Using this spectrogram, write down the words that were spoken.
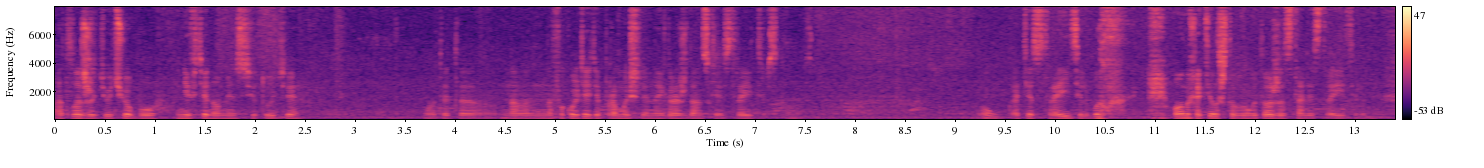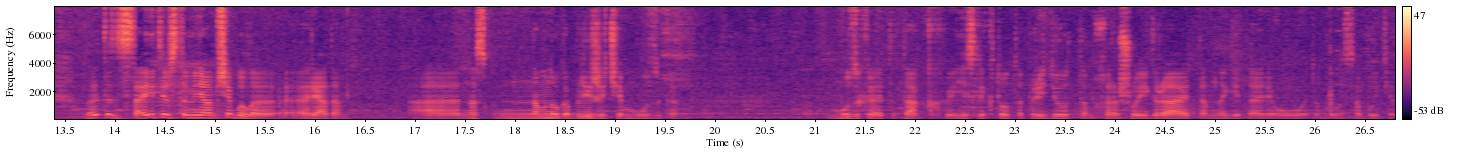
отложить учебу в нефтяном институте. Вот это на, на факультете промышленное и гражданское строительство. Ну, отец строитель был. Он хотел, чтобы мы тоже стали строителями. Но это строительство у меня вообще было рядом. а намного ближе, чем музыка. Музыка это так, если кто-то придет, там хорошо играет, там на гитаре, о, это было событие.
